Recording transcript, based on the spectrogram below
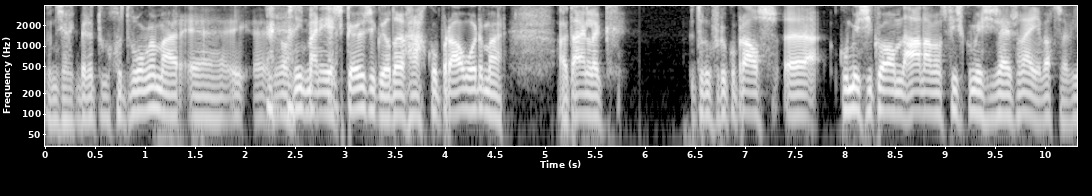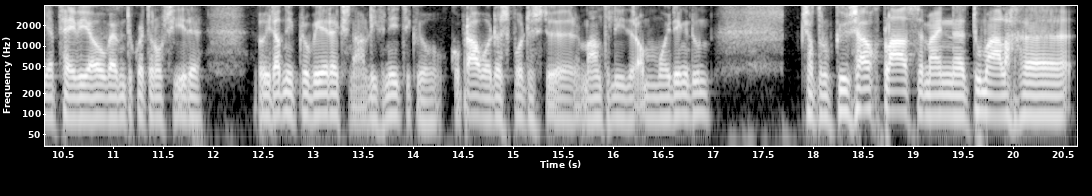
Ik wil ik ben ertoe gedwongen, maar ik, het was niet mijn eerste keuze. Ik wilde graag corporaal worden, maar uiteindelijk toen ik voor de Copraals uh, commissie kwam, de aannameadviescommissie zei van, hé, hey, wacht eens even, je hebt VWO, we hebben tekort aan officieren. Wil je dat niet proberen? Ik zei, nou, liever niet. Ik wil Copraal worden, sportinstructeur, mountain leader, allemaal mooie dingen doen. Ik zat toen op Curaçao geplaatst en mijn toenmalige uh,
